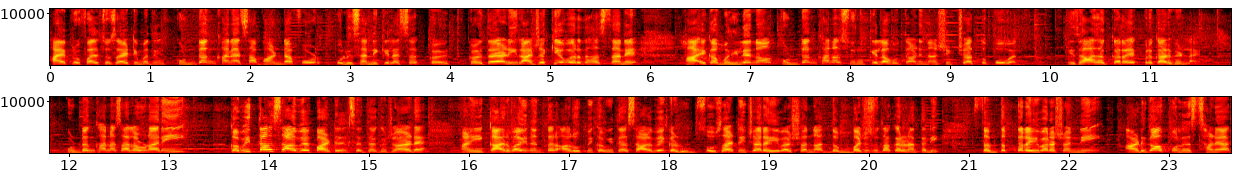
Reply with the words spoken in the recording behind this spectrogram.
हाय प्रोफाईल सोसायटीमधील कुंटणखान्याचा भांडाफोड पोलिसांनी केल्याचं कळत कळत आहे आणि राजकीय वरद हस्ताने हा एका महिलेनं कुंटनखाना सुरू केला होता आणि नाशिकच्या तपोवन. इथं हा धक्कादायक प्रकार घडला आहे कुंटनखाना चालवणारी कविता साळवे पाटील सध्या गजाआड आहे आणि कारवाईनंतर आरोपी कविता साळवेकडून सोसायटीच्या रहिवाशांना दंबाजी सुद्धा करण्यात आली संतप्त रहिवाशांनी आडगाव पोलीस ठाण्यात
